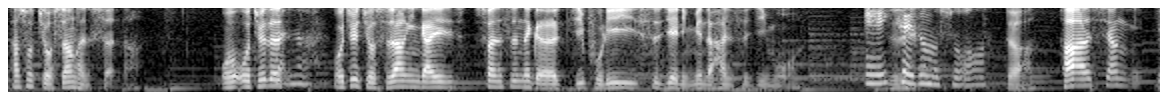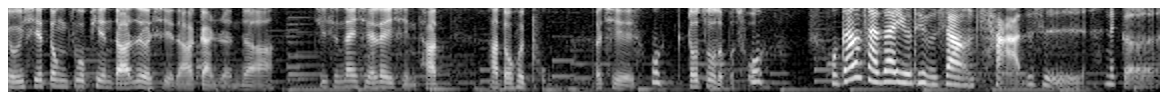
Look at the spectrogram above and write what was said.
他说九十让很神啊，我我觉得，我觉得久石让应该算是那个吉普力世界里面的汉斯季默。哎、欸，可以这么说。对啊，他像有一些动作片的、啊、热血的、啊、感人的啊，其实那些类型他他都会谱，而且我都做的不错。我我刚才在 YouTube 上查，就是那个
